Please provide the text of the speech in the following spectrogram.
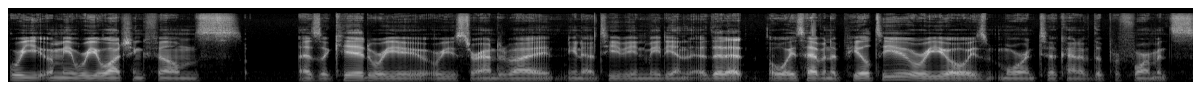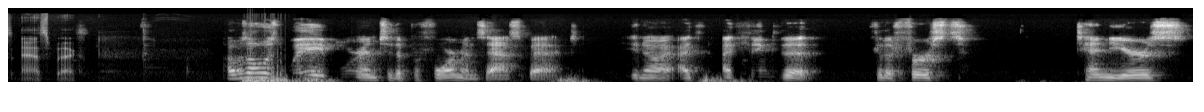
were you? I mean, were you watching films as a kid? Were you were you surrounded by you know TV and media? And did that always have an appeal to you, or were you always more into kind of the performance aspect? I was always way more into the performance aspect. You know, I I think that for the first ten years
